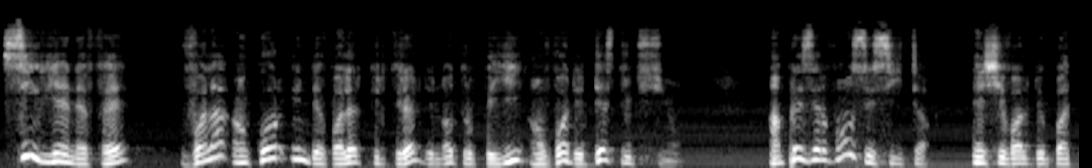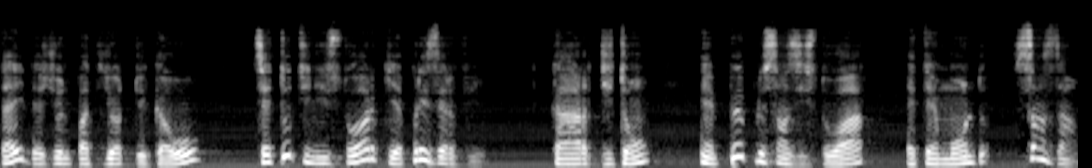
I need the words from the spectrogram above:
Si rien n'est fait, voilà encore une des valeurs culturelles de notre pays en voie de destruction. En préservant ce site, un cheval de bataille des jeunes patriotes de Gao, c'est toute une histoire qui est préservée. Car, dit-on, un peuple sans histoire est un monde sans âme.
